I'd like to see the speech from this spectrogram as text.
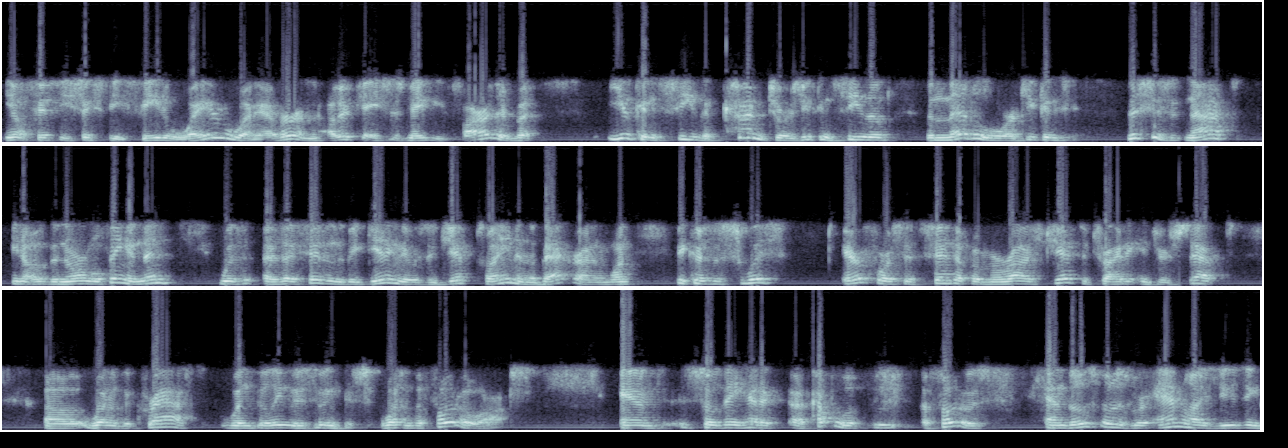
you know 50 60 feet away or whatever in other cases maybe farther but you can see the contours you can see the the metal work you can this is not you know the normal thing and then with as i said in the beginning there was a jet plane in the background and one because the swiss air force had sent up a mirage jet to try to intercept uh, one of the craft when billy was doing this, one of the photo ops. And so they had a, a couple of uh, photos and those photos were analyzed using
